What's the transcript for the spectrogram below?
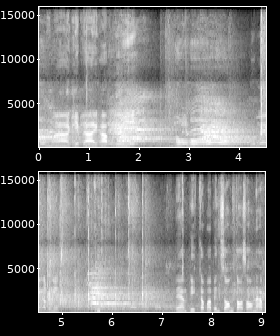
มงมาเก็บได้ครับตรงนี้โอ้โหรุนแรงครับตรงนี้แต้มพลิกกลับมาเป็น 2 ต่อ 2 นะครับ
